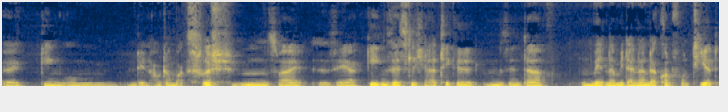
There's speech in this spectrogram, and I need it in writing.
äh, ging um den Autor Max Frisch. Zwei sehr gegensätzliche Artikel sind da, werden da miteinander konfrontiert.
